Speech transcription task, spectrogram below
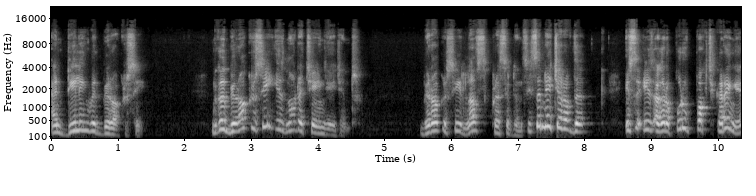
and dealing with bureaucracy because bureaucracy is not a change agent. Bureaucracy loves precedence it's the nature of the इस इस अगर पूर्व पक्ष करेंगे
